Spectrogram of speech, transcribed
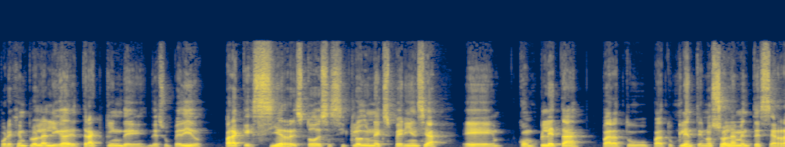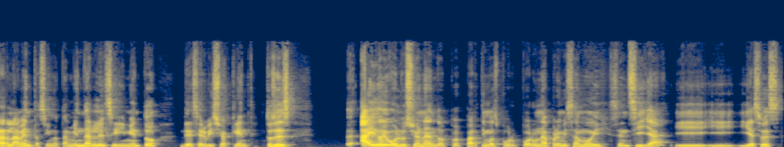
por ejemplo, la liga de tracking de, su pedido, para que cierres todo ese ciclo de una experiencia eh, completa para tu, para tu cliente, no solamente cerrar la venta, sino también darle el seguimiento de servicio a cliente. Entonces, ha ido evolucionando, partimos por, por una premisa muy sencilla y, eso es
